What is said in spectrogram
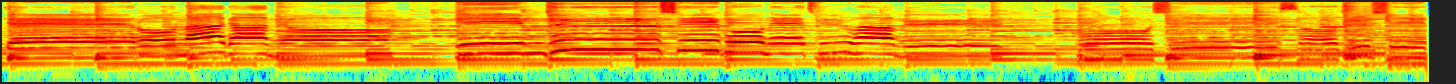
주께로 나가며 힘 주시고 내 주함을 곧 씻어 주시네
